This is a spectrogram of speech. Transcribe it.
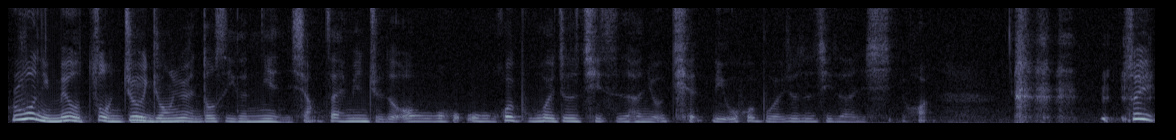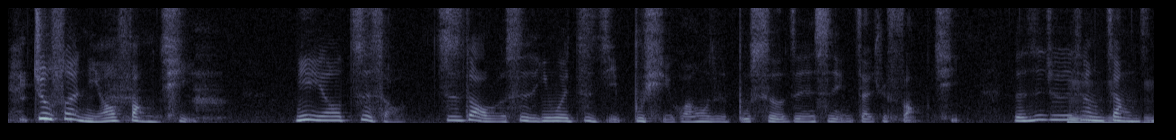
如果你没有做，你就永远都是一个念想，在里面觉得哦，我我会不会就是其实很有潜力，我会不会就是其实很喜欢？所以，就算你要放弃，你也要至少知道了是因为自己不喜欢或者不适合这件事情再去放弃。人生就是像这样子，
